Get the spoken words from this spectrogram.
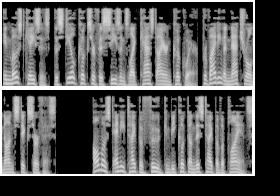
In most cases, the steel cooksurface seasons like cast iron cookware, providing a natural non-stick surface. Almost any type of food can be cooked on this type of appliance.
